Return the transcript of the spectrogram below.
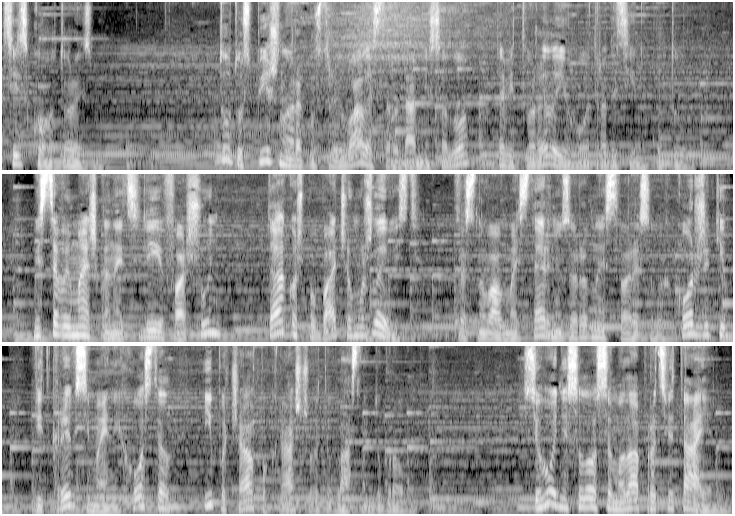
сільського туризму. Тут успішно реконструювали стародавнє село та відтворили його традиційну культуру. Місцевий мешканець Лі Фашунь також побачив можливість, заснував майстерню з виробництва рисових коржиків, відкрив сімейний хостел і почав покращувати власний добробут. Сьогодні село Семела процвітає,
